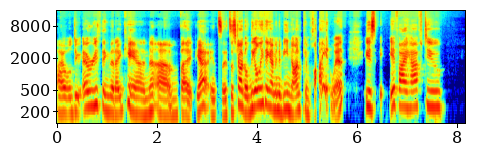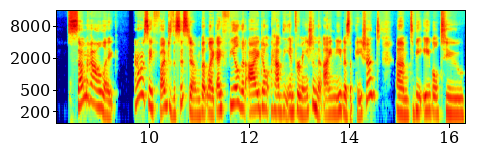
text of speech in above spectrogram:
I will do everything that I can. Um, but yeah, it's it's a struggle. The only thing I'm going to be non-compliant with is if I have to somehow like I don't want to say fudge the system, but like I feel that I don't have the information that I need as a patient um, to be able to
